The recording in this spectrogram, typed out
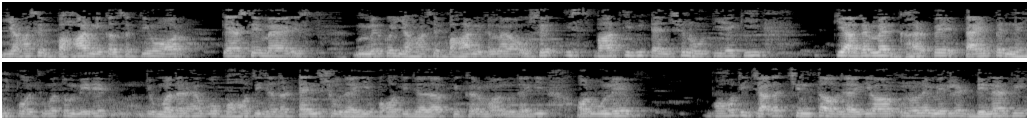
यहाँ से बाहर निकल सकती हूँ और कैसे मैं इस, मेरे को यहाँ से बाहर निकलना है। उसे इस बात की भी टेंशन होती है कि कि अगर मैं घर पे टाइम पे नहीं पहुंचूँगा तो मेरे जो मदर है, वो बहुत ही ज़्यादा टेंस हो जाएगी, बहुत ही ज़्यादा फिक्रमान हो जाएगी और उन्हें बहुत ही ज़्यादा चिंता हो जाएगी और उन्होंने मेरे लिए डिनर भी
